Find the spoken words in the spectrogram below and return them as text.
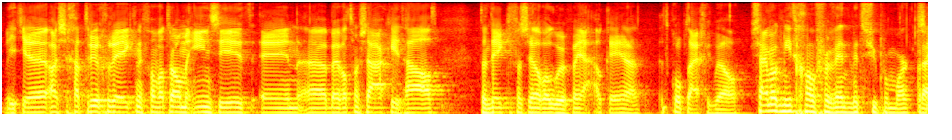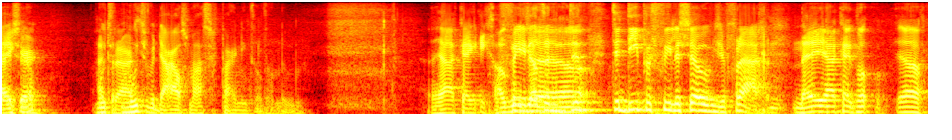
weet je, als je gaat terugrekenen van wat er allemaal in zit en eh, bij wat voor zaken je het haalt, dan denk je vanzelf ook weer van ja, oké, ja, het klopt eigenlijk wel. Zijn we ook niet gewoon verwend met supermarktprijzen? Zeker. Moet, Uiteraard. moeten we daar als maatschappij niet wat aan doen? Ja, kijk, ik ga ook vind je niet... dat eh, een te, te diepe filosofische vraag? Nee, ja, kijk, wat, ja,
